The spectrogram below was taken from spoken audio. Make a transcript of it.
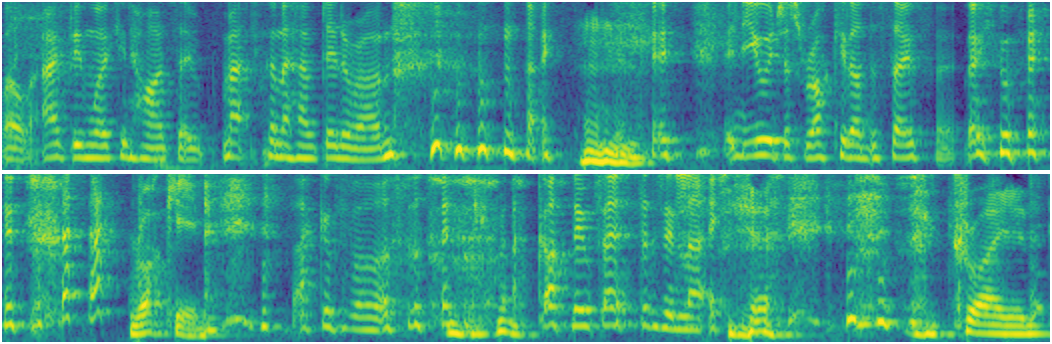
well I've been working hard so Matt's gonna have dinner on. Hmm. And you were just rocking on the sofa. No you weren't Rocking. back and forth. I've got no purpose in life. Yeah. Crying.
